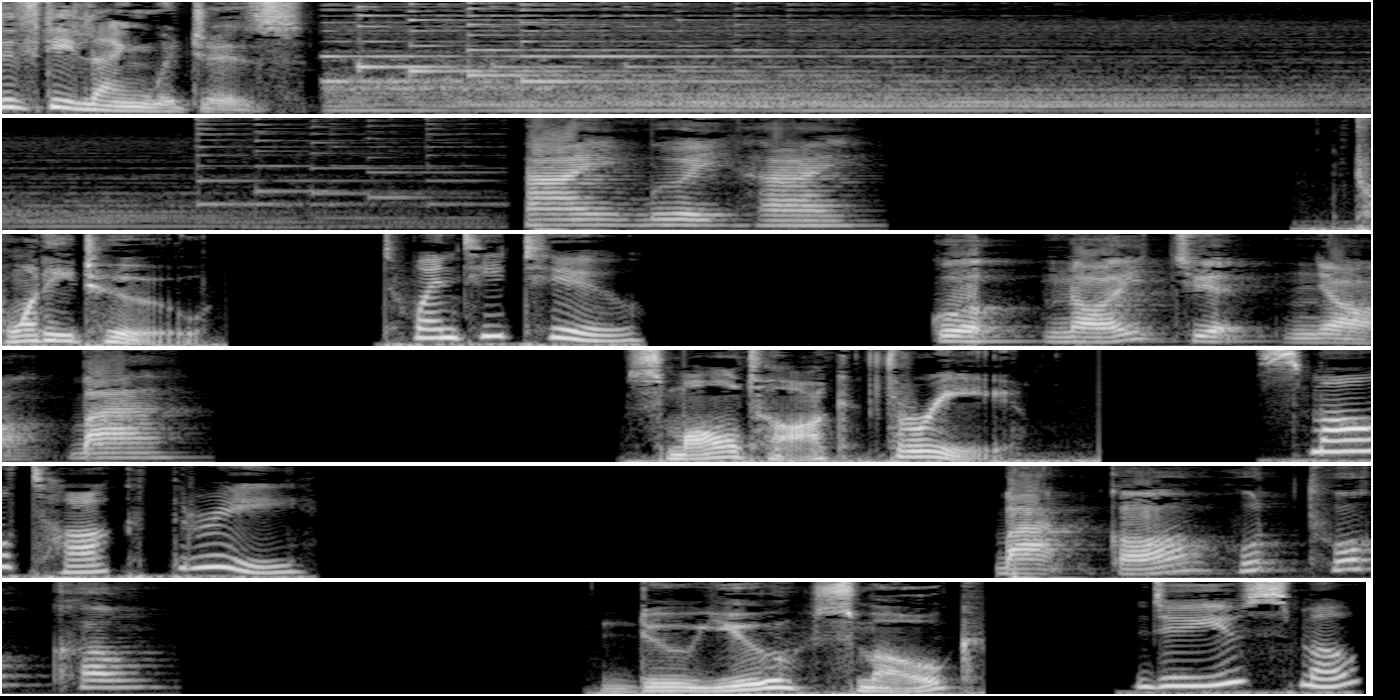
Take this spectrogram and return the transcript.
50 languages. 22 22. 22. Cuộc nói chuyện nhỏ 3 Small talk 3. Small talk 3. Bạn có hút thuốc không? Do you smoke? Do you smoke?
